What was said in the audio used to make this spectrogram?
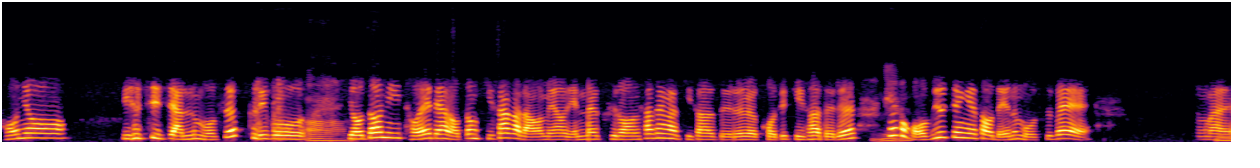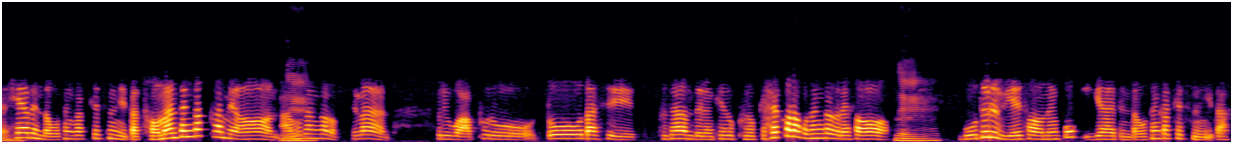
전혀 뉘우치지 않는 모습 그리고 아. 여전히 저에 대한 어떤 기사가 나오면 옛날 그런 사생활 기사들을 거짓 기사들을 네. 계속 어뷰징해서 내는 모습에 정말 음. 해야 된다고 생각했습니다. 저만 생각하면 아무 네. 상관없지만 그리고 앞으로 또 다시 그 사람들은 계속 그렇게 할 거라고 생각을 해서 네. 모두를 위해서는 꼭 이겨야 된다고 생각했습니다.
